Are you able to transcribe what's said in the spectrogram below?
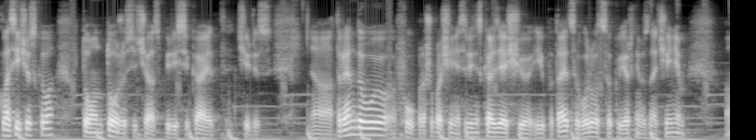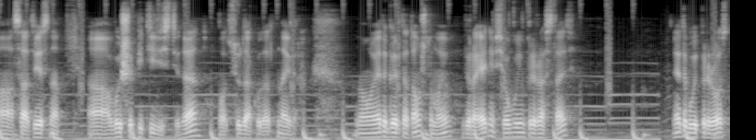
классического, то он тоже сейчас пересекает через а, трендовую, фу, прошу прощения, среднескользящую и пытается вырваться к верхним значениям, а, соответственно, а, выше 50, да, вот сюда, куда-то наверх. Но это говорит о том, что мы, вероятнее всего, будем прирастать. Это будет прирост.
